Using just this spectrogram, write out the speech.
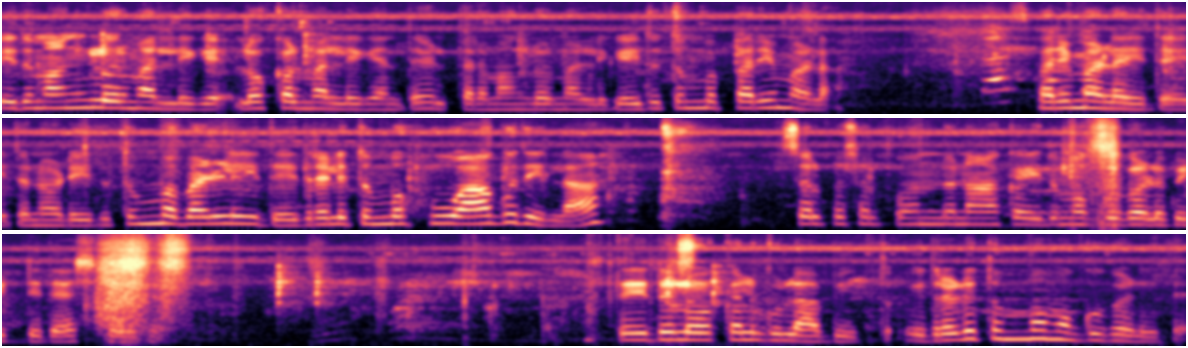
ಇದು ಮಂಗಳೂರು ಮಲ್ಲಿಗೆ ಲೋಕಲ್ ಮಲ್ಲಿಗೆ ಅಂತ ಹೇಳ್ತಾರೆ ಮಂಗಳೂರು ಮಲ್ಲಿಗೆ. ಇದು ತುಂಬ ಪರಿಮಳ. ಪರಿಮಳ ಇದೆ ಇದು ನೋಡಿ. ಇದು ತುಂಬ ಬಳ್ಳಿ ಇದೆ. ಇದರಲ್ಲಿ ತುಂಬ ಹೂ ಆಗುವುದಿಲ್ಲ ಸ್ವಲ್ಪ ಸ್ವಲ್ಪ ಒಂದು ನಾಲ್ಕೈದು ಮೊಗ್ಗುಗಳು ಬಿಟ್ಟಿದೆ ಅಷ್ಟೇ ಇದು. ಮತ್ತು ಇದು ಲೋಕಲ್ ಗುಲಾಬಿ ಇತ್ತು. ಇದರಲ್ಲಿ ತುಂಬ ಮೊಗ್ಗುಗಳಿದೆ.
